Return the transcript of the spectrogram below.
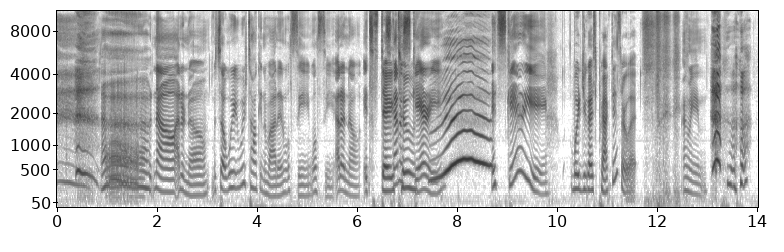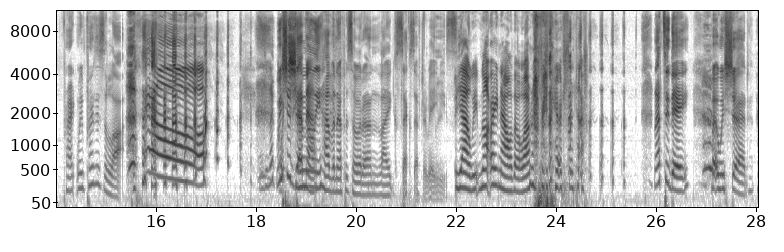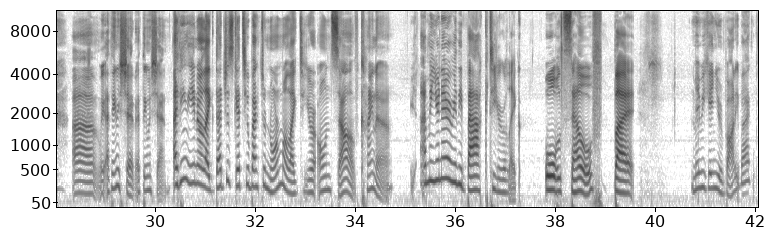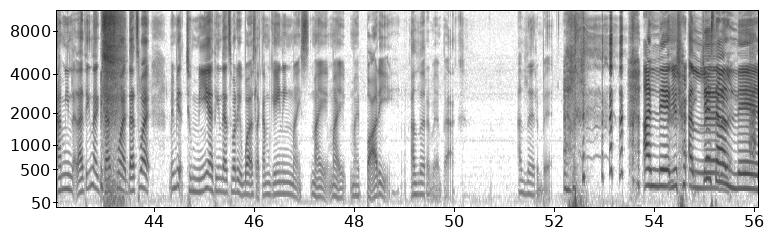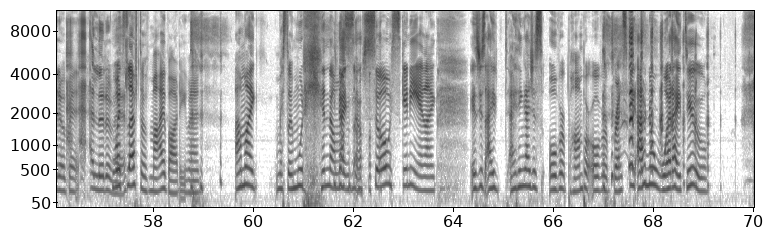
Uh, no, I don't know. So we we're talking about it. We'll see. We'll see. I don't know. It's Stay it's kind of scary. Woo! It's scary. Did you guys practice or what? I mean, prac- we practice a lot. We should definitely have an episode on like sex after babies. Yeah, we not right now though. I'm not prepared for that. Not today, but we should. Uh, we, I think we should. I think we should. I think you know, like that just gets you back to normal, like to your own self, kind of. I mean, you're never really back to your like old self, but Maybe getting your body back. I mean, I think like that's what that's what. Maybe to me, I think that's what it was. Like I'm gaining my s- my my my body a little bit back. A little bit. a little, you're trying, A just a little. little bit. A little bit. What's left of my body, man? I'm like, me estoy muriendo. S- I'm so skinny and like, it's just I I think I just over pump or over breastfeed. I don't know what I do.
